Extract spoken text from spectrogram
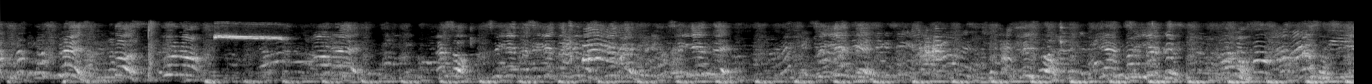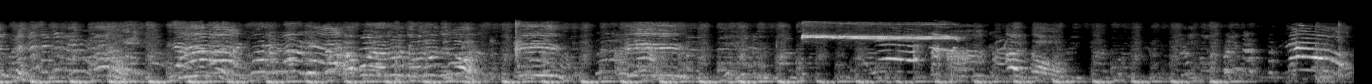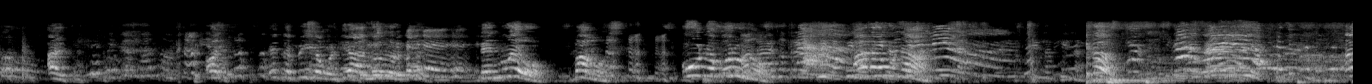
3, 2, 1. ¡Corre! Eso, siguiente, siguiente, chicos, siguiente, siguiente, siguiente. Listo, siguiente. Vamos, eso, siguiente. Vamos, siguiente. Apura, el último, el último. Y, y. Alto. Alto. Oye, esta pizza volteada no lo recomiendo. De nuevo, vamos. Uno por uno. A la una. Chicos. Sí.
